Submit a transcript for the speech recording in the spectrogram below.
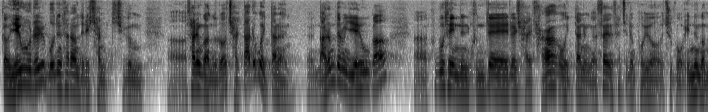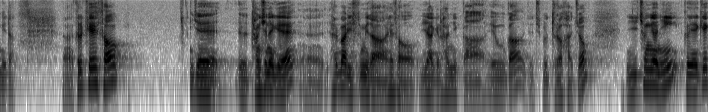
그러니까 예후를 모든 사람들이 참 지금 어, 사령관으로 잘 따르고 있다는 나름대로 예후가 아, 그곳에 있는 군대를 잘 장악하고 있다는 것을 사실은 보여주고 있는 겁니다. 어, 그렇게 해서 이제 어, 당신에게 어, 할 말이 있습니다 해서 이야기를 하니까 이제 집으로 들어가죠. 이 청년이 그에게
